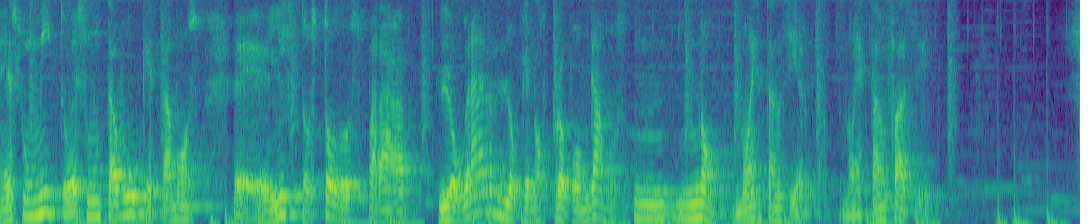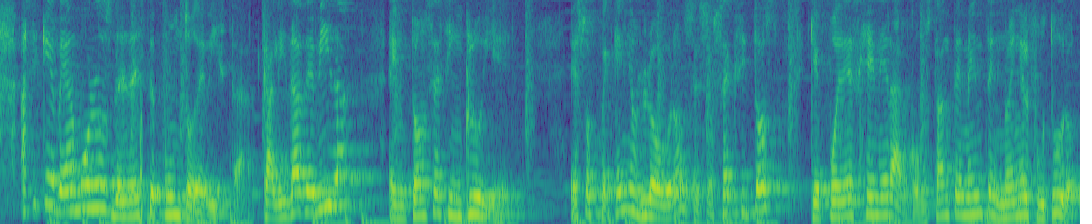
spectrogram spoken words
Es un mito, es un tabú que estamos eh, listos todos para lograr lo que nos propongamos. Mm, no, no es tan cierto, no es tan fácil. Así que veámoslos desde este punto de vista. Calidad de vida entonces incluye esos pequeños logros, esos éxitos que puedes generar constantemente, no en el futuro,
